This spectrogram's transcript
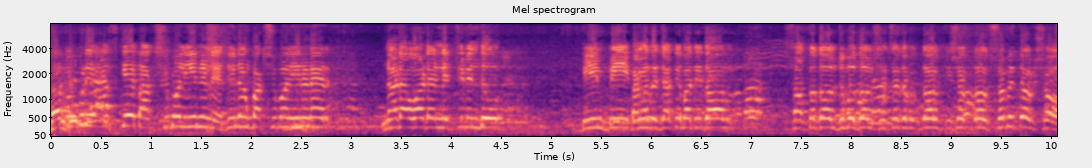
সর্বোপরি আজকে বাক্সিমল ইউনিয়নে, দুই নং বাক্সিমল ইউনিয়নের নয়ডা ওয়ার্ডের নেতৃবৃন্দ, বিএনপি, বাংলাদেশ জাতীয়বাদী দল ছাত্র দল যুব দল স্বেচ্ছাসেবক দল, কৃষক দল, শ্রমিক দল সহ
